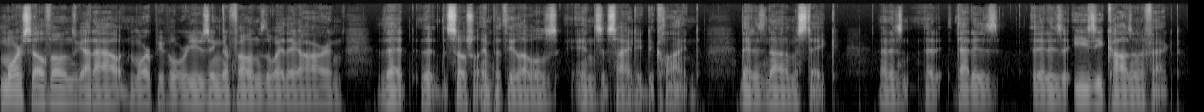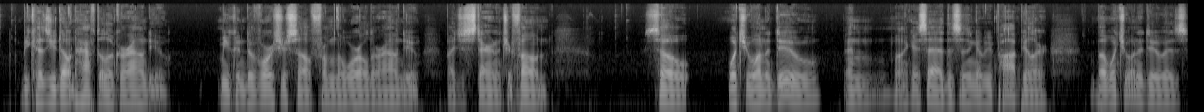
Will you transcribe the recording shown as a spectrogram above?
more cell phones got out, and more people were using their phones the way they are, and that the, social empathy levels in society declined. That is not a mistake. That is that that is it is an easy cause and effect because you don't have to look around you. You can divorce yourself from the world around you by just staring at your phone. So, what you want to do, and like I said, this isn't going to be popular, but what you want to do is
